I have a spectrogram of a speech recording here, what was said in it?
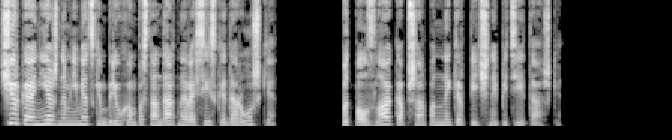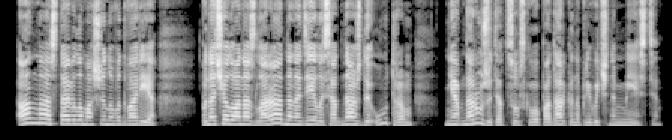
чиркая нежным немецким брюхом по стандартной российской дорожке, подползла к обшарпанной кирпичной пятиэтажке. Анна оставила машину во дворе. Поначалу она злорадно надеялась однажды утром не обнаружить отцовского подарка на привычном месте.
